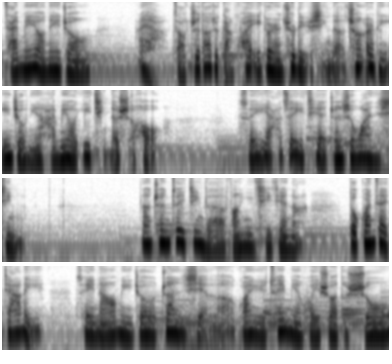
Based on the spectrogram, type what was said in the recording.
才没有那种。早知道就赶快一个人去旅行的，趁二零一九年还没有疫情的时候。所以呀，这一切真是万幸。那趁最近的防疫期间呐，都关在家里，所以 Naomi 就撰写了关于催眠回溯的书，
